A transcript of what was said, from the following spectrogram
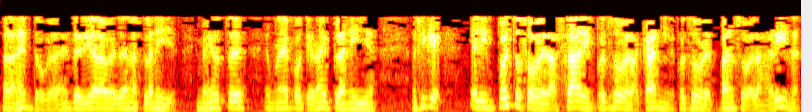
a la gente, porque la gente diga la verdad en las planillas. Imagínense ustedes en una época que no hay planilla. Así que el impuesto sobre la sal, el impuesto sobre la carne, el impuesto sobre el pan, sobre las harinas,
